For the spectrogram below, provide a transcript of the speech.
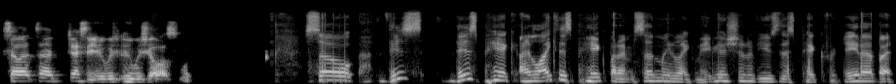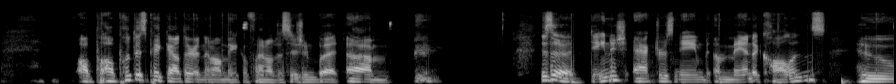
So, uh, Jesse, who was who was yours? So this this pick, I like this pick, but I'm suddenly like, maybe I should have used this pick for data. But I'll I'll put this pick out there and then I'll make a final decision. But um, there's a Danish actress named Amanda Collins who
